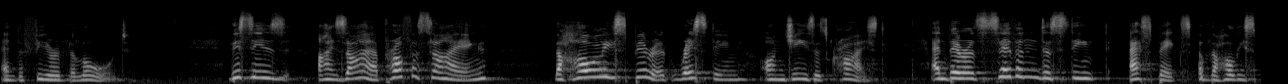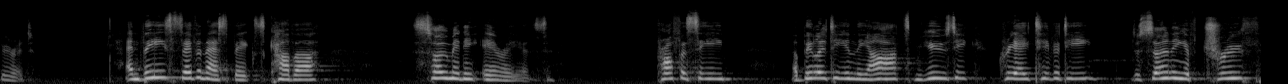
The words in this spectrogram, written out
and the fear of the Lord. This is Isaiah prophesying the Holy Spirit resting on Jesus Christ. And there are seven distinct aspects of the Holy Spirit. And these seven aspects cover so many areas prophecy, ability in the arts, music, creativity, discerning of truth,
